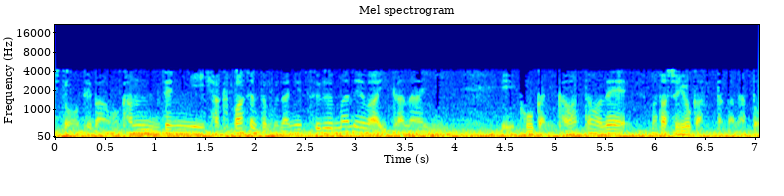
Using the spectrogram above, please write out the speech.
人の手番を完全に100%無駄にするまではいかない。効果に変わったので、まあ、多少良かったかなと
